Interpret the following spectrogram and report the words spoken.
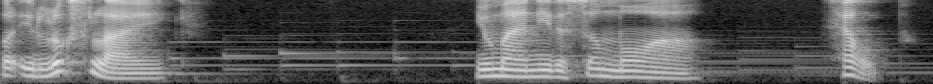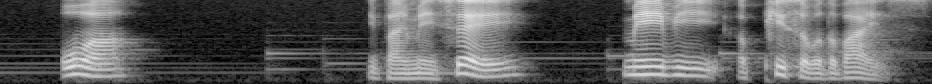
But it looks like you might need some more help, or if I may say, maybe a piece of advice.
